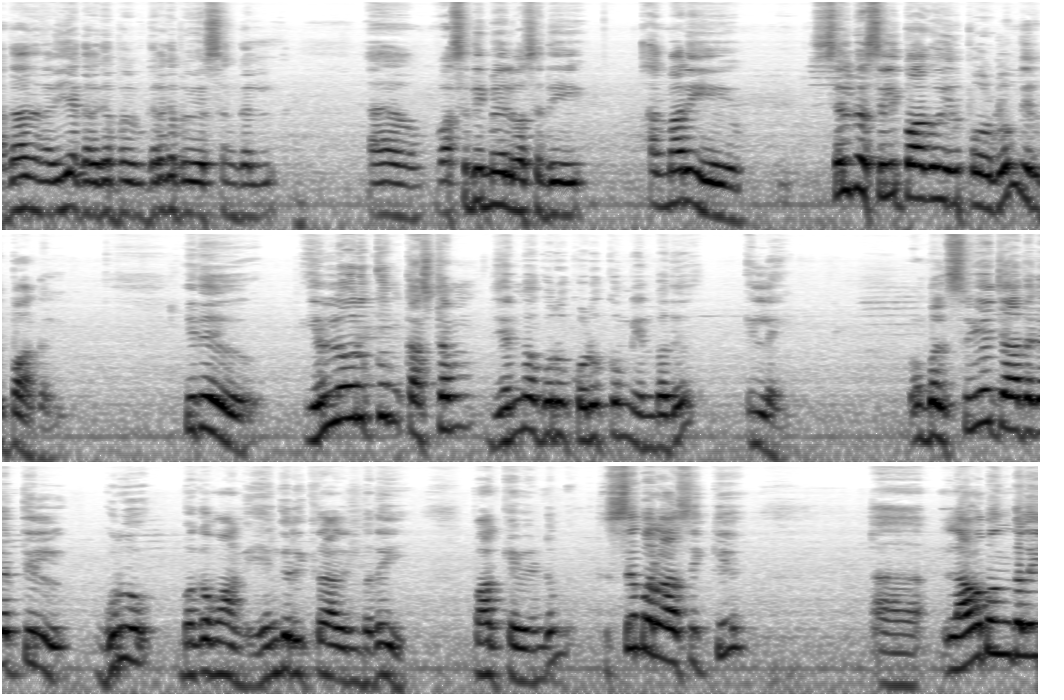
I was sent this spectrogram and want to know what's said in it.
அதாவது நிறைய கிரக கிரக பிரவேசங்கள் வசதி மேல் வசதி அது மாதிரி செல்வ செழிப்பாக இருப்பவர்களும் இருப்பார்கள். இது எல்லோருக்கும் கஷ்டம் ஜென்ம குரு கொடுக்கும் என்பது இல்லை. உங்கள் சுய ஜாதகத்தில் குரு பகவான் எங்கிருக்கிறார் என்பதை பார்க்க வேண்டும். ரிஷபராசிக்கு லாபங்களை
